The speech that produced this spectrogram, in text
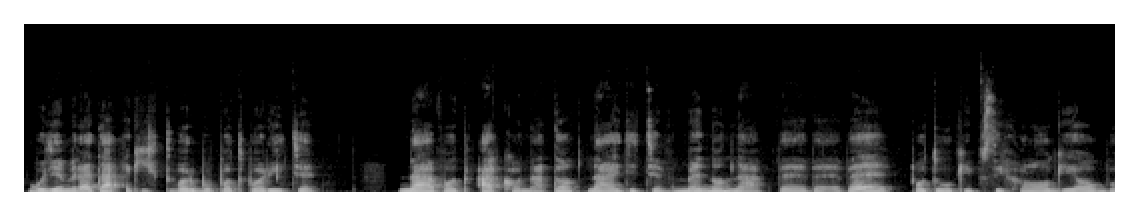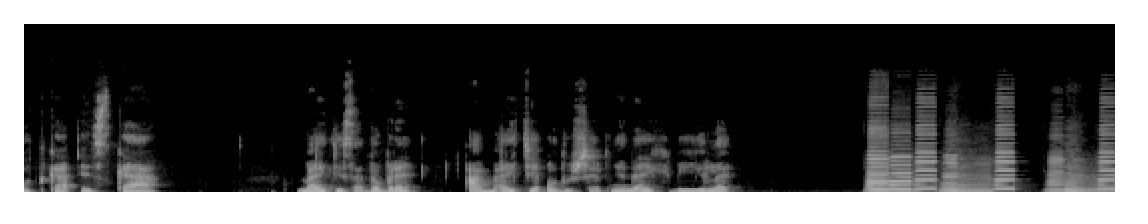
budem rada, ak ich tvorbu podporíte. Návod ako na to nájdete v menu na www.potulkypsychologiou.sk Majte sa dobre a majte oduševnené chvíle. thank you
